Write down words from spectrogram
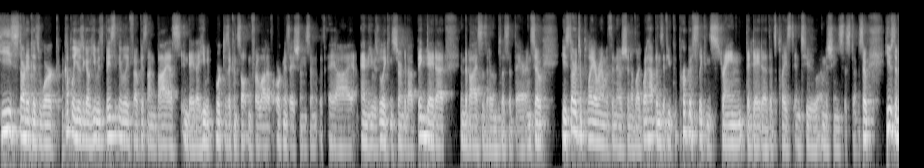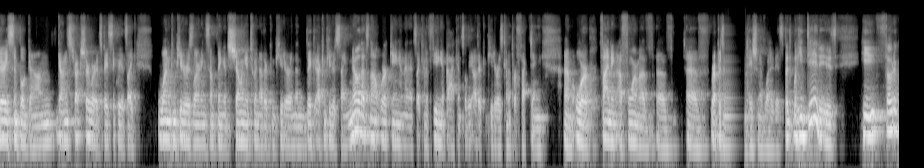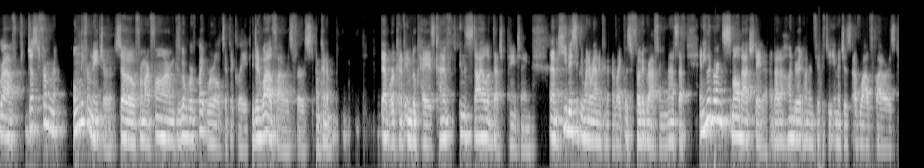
he started his work a couple of years ago. He was basically really focused on bias in data. He worked as a consultant for a lot of organizations and with AI, and he was really concerned about big data and the biases that are implicit there. And so he started to play around with the notion of like, what happens if you could purposely constrain the data that's placed into a machine system? So he used a very simple GAN GAN structure where it's basically it's like one computer is learning something, it's showing it to another computer, and then the, computer is saying, no, that's not working. And then it's like kind of feeding it back until the other computer is kind of perfecting um, or finding a form of, of, of representation of what it is. But what he did is he photographed just from only from nature. So from our farm, because we're, we're, quite rural typically. He did wildflowers first, kind of that were kind of in bouquets, kind of in the style of Dutch painting. Um, he basically went around and kind of like was photographing and that stuff. And he would bring small batch data, about 100, 150 images of wildflowers,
